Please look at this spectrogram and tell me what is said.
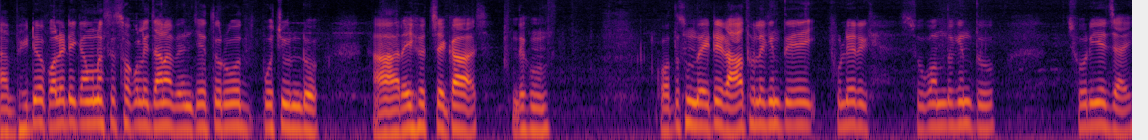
আর ভিডিও কোয়ালিটি কেমন আছে সকলে জানাবেন, যেহেতু রোদ প্রচণ্ড। আর এই হচ্ছে গাছ, দেখুন। কত সুন্দর, এটি রাত হলে কিন্তু এই ফুলের সুগন্ধ কিন্তু ছড়িয়ে যায়।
